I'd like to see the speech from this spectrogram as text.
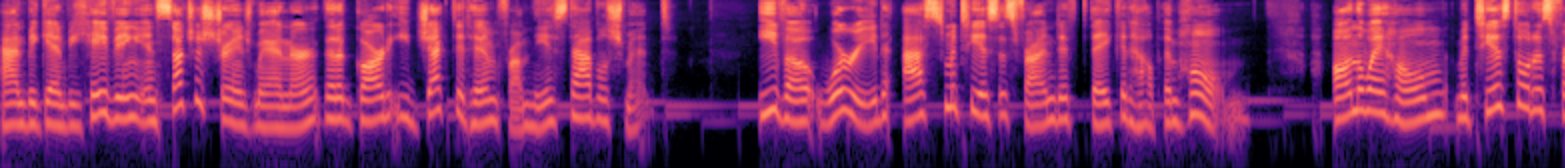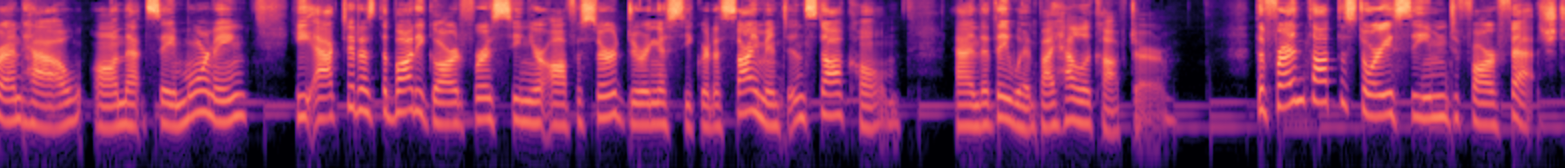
and began behaving in such a strange manner that a guard ejected him from the establishment. Eva, worried, asked Matthias's friend if they could help him home. On the way home, Matthias told his friend how, on that same morning, he acted as the bodyguard for a senior officer during a secret assignment in Stockholm, and that they went by helicopter. The friend thought the story seemed far fetched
